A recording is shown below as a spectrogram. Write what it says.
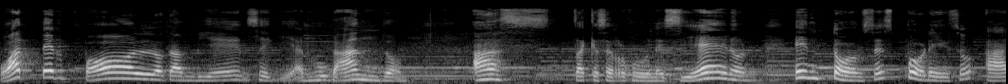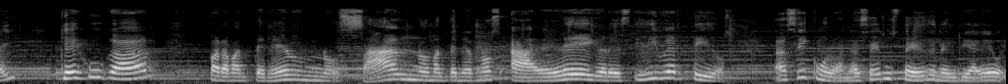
Waterpolo también seguían jugando hasta que se rejuvenecieron. Entonces, por eso hay que jugar para mantenernos sanos, mantenernos alegres y divertidos, así como lo van a hacer ustedes en el día de hoy.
